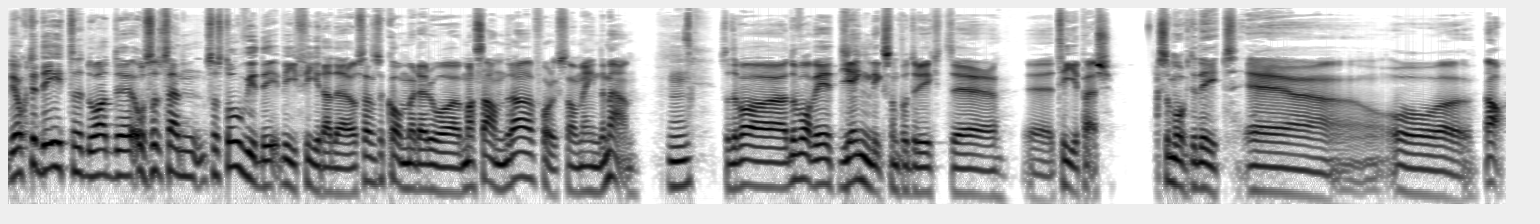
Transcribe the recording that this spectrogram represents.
vi åkte dit då hade, och så, sen så stod vi, vi fyra där och sen så kommer det då massa andra folk som hängde med. Så det var, då var vi ett gäng liksom på drygt eh, eh, tio pers som åkte dit eh, och ja.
